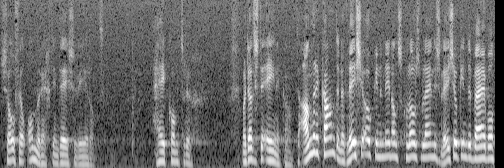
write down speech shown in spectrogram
Zoveel onrecht in deze wereld. Hij komt terug. Maar dat is de ene kant. De andere kant, en dat lees je ook in de Nederlandse geloofsbelijdenis, lees je ook in de Bijbel,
